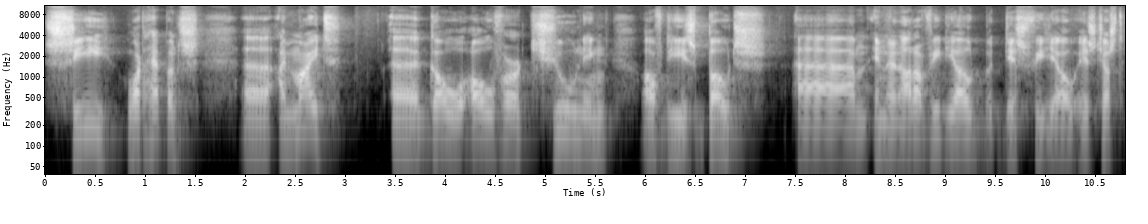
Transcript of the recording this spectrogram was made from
see what happens. I might uh, go over tuning of these boats um, in another video, but this video is just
